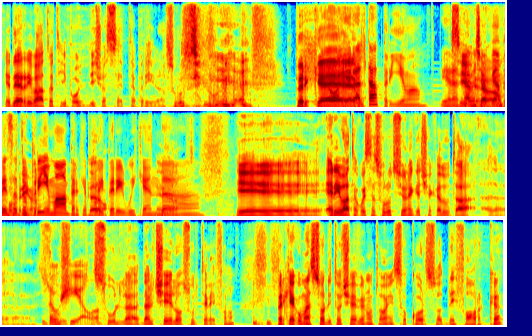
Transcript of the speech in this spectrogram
ed è arrivata tipo il 17 aprile la soluzione. Perché... No, in realtà prima. In Sì, realtà ci era un abbiamo pensato prima. prima, perché Però, poi per il weekend... esatto. E è arrivata questa soluzione che ci è caduta Dal sul- cielo. sul- dal cielo sul telefono, perché come al solito ci è venuto in soccorso The Fork,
